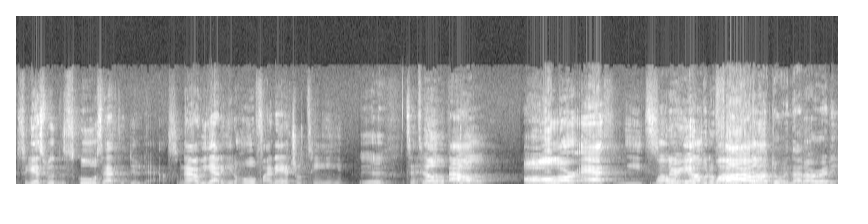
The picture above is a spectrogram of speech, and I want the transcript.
So guess what the schools have to do now? So now we got to get a whole financial team Yeah, to, to help, help out y'all. all our athletes, Why so they're able to why file. y'all doing that already?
